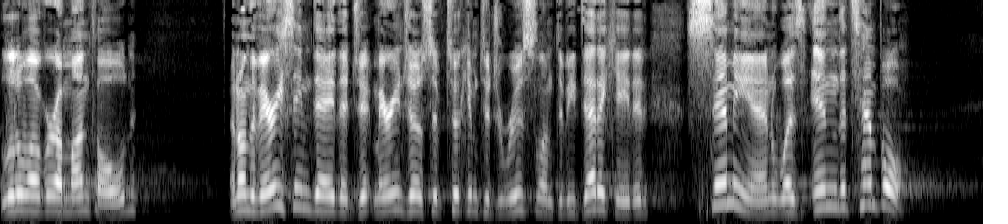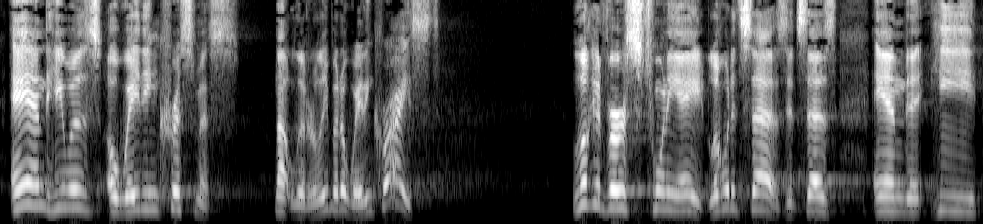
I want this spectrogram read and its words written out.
a little over a month old. And on the very same day that Mary and Joseph took him to Jerusalem to be dedicated, Simeon was in the temple. And he was awaiting Christmas. Not literally, but awaiting Christ. Look at verse 28. Look what it says. It says, and he,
